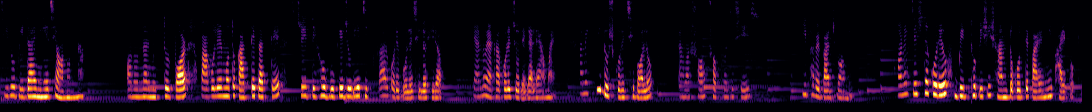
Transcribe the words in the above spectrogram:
চির বিদায় নিয়েছে অনন্যা। অনন্যার মৃত্যুর পর পাগলের মতো কাঁদতে কাঁদতে স্ত্রীর দেহ বুকে জড়িয়ে চিৎকার করে বলেছিল হীরক, কেন একা করে চলে গেলে আমায়? আমি কি দোষ করেছি বলো? আমার সব স্বপ্ন যে শেষ। কীভাবে বাঁচবো আমি? অনেক চেষ্টা করেও বৃদ্ধ পিসি শান্ত করতে পারেননি ভাইপোকে।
